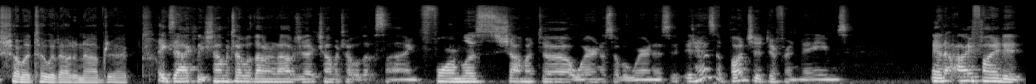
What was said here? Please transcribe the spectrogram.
Shamatha without an object. Exactly. Shamatha without an object, shamatha without a sign, formless shamatha, awareness of awareness. It, it has a bunch of different names. And I find it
